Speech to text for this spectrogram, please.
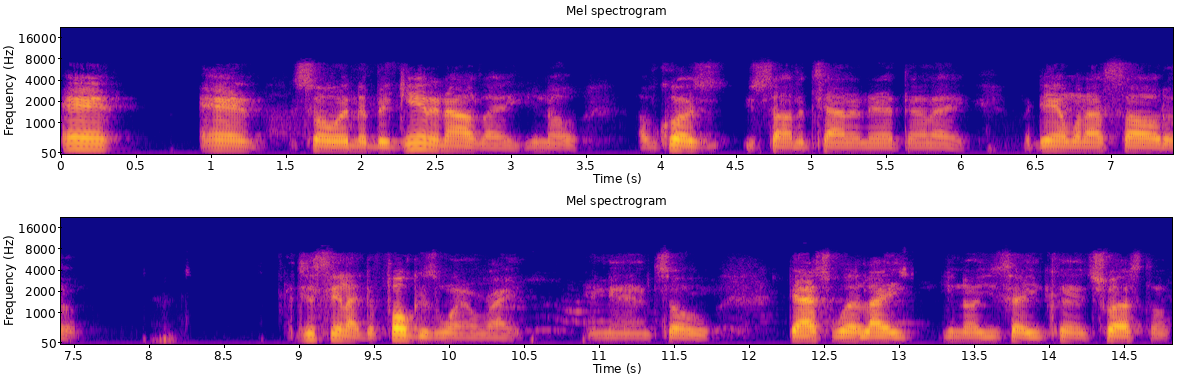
and and so in the beginning I was like, you know, of course you saw the talent and everything, like, but then when I saw the it just seemed like the focus wasn't right. And then so that's what like, you know, you say you couldn't trust him.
